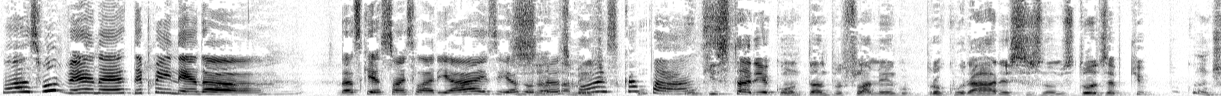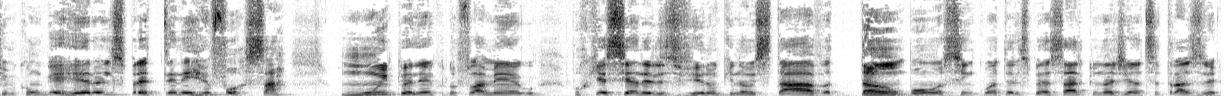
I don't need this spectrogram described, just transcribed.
Mas vamos ver, né? Dependendo da, das questões salariais e as Exatamente. outras coisas, capaz. O, o que estaria contando para o Flamengo procurar esses nomes todos é porque com um time com o Guerreiro, eles pretendem reforçar muito o elenco do Flamengo, porque esse ano eles viram que não estava tão bom assim quanto eles pensaram, que não adianta se trazer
